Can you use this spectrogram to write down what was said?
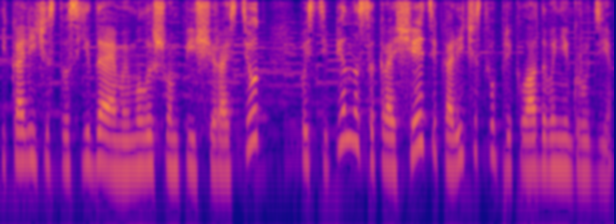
и количество съедаемой малышом пищи растет, постепенно сокращайте количество прикладываний груди.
